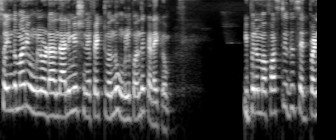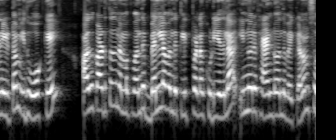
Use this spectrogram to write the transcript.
ஸோ இந்த மாதிரி உங்களோட அந்த அனிமேஷன் எஃபெக்ட் வந்து உங்களுக்கு வந்து கிடைக்கும். இப்போ நம்ம ஃபஸ்ட் இது செட் பண்ணிட்டோம். இது ஓகே அதுக்கு அடுத்தது நமக்கு வந்து பெல்லை வந்து கிளிக் பண்ணக்கூடியதில் இன்னொரு ஹேண்ட் வந்து வைக்கணும். ஸோ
